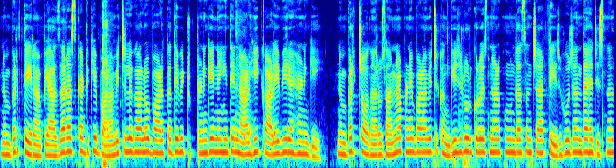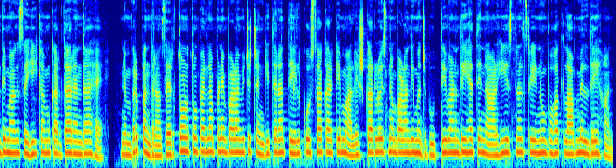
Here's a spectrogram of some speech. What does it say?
ਨੰਬਰ 13 ਪਿਆਜ਼ ਦਾ ਰਸ ਕੱਢ ਕੇ ਬਾਲਾਂ ਵਿੱਚ ਲਗਾ ਲਓ, ਵਾਲ ਕਦੇ ਵੀ ਟੁੱਟਣਗੇ ਨਹੀਂ ਤੇ ਨਾਲ ਹੀ ਕਾਲੇ ਵੀ ਰਹਿਣਗੇ। ਨੰਬਰ 14 ਰੋਜ਼ਾਨਾ ਆਪਣੇ ਬਾਲਾਂ ਵਿੱਚ ਕੰਘੀ ਜ਼ਰੂਰ ਕਰੋ, ਇਸ ਨਾਲ ਖੂਨ ਦਾ ਸੰਚਾਰ ਤੇਜ਼ ਹੋ ਜਾਂਦਾ ਹੈ, ਜਿਸ ਨਾਲ ਦਿਮਾਗ ਸਹੀ ਕੰਮ ਕਰਦਾ ਰਹਿੰਦਾ ਹੈ। ਨੰਬਰ 15 ਸਿਰ ਧੋਣ ਤੋਂ ਪਹਿਲਾਂ ਆਪਣੇ ਵਾਲਾਂ ਵਿੱਚ ਚੰਗੀ ਤਰ੍ਹਾਂ ਤੇਲ ਕੋਸਾ ਕਰਕੇ ਮਾਲਿਸ਼ ਕਰ ਲਓ। ਇਸ ਨਾਲ ਵਾਲਾਂ ਦੀ ਮਜ਼ਬੂਤੀ ਬਣਦੀ ਹੈ ਤੇ ਨਾਲ ਹੀ ਇਸ ਨਾਲ ਸਰੀਰ ਨੂੰ ਬਹੁਤ ਲਾਭ ਮਿਲਦੇ ਹਨ।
